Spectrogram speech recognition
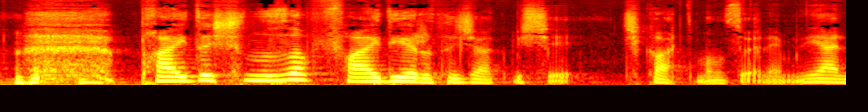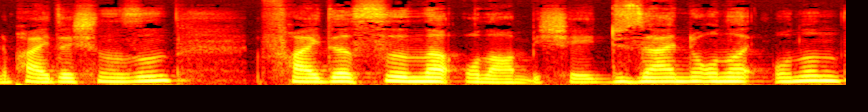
paydaşınıza fayda yaratacak bir şey çıkartmanız önemli. Yani paydaşınızın faydasına olan bir şey. Düzenli ona onun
